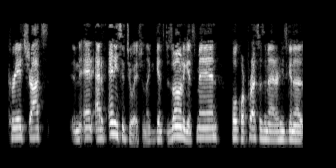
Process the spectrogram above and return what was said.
creates shots in, in out of any situation, like against his zone, against man, full court press doesn't matter. He's gonna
